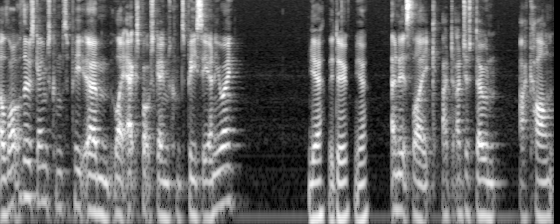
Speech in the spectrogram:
a lot of those games come to P, um, like Xbox games come to PC anyway. Yeah, they do. Yeah, and it's like I, I just don't I can't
